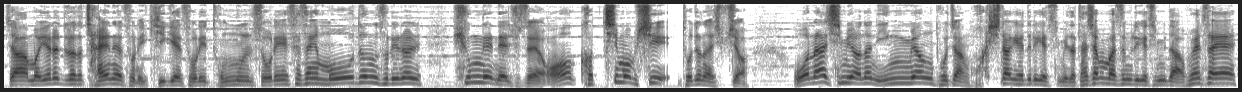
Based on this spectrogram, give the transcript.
자, 뭐 예를 들어서 자연의 소리, 기계 소리, 동물 소리, 세상의 모든 소리를 흉내 내주세요. 거침없이 도전하십시오. 원하시면은 익명 보장 확실하게 해드리겠습니다. 다시 한번 말씀드리겠습니다. 회사의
